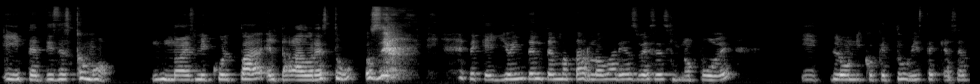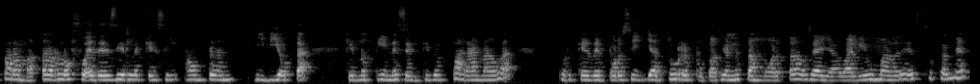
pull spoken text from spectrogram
Y te dices como, no es mi culpa, el tarador es tú. O sea, de que yo intenté matarlo varias veces y no pude. Y lo único que tuviste que hacer para matarlo fue decirle que sí a un plan idiota que no tiene sentido para nada porque de por sí ya tu reputación está muerta, o sea, ya valió madre esto también.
